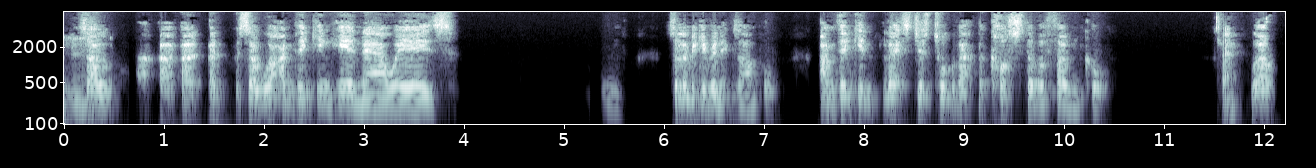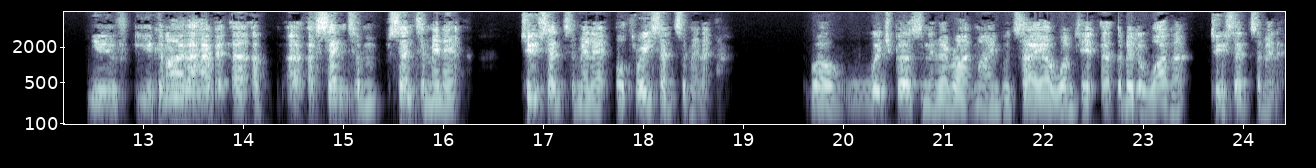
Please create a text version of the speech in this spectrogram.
Mm-hmm. So, uh, uh, uh, so what I'm thinking here now is, so let me give you an example. I'm thinking, let's just talk about the cost of a phone call. Okay. Well, you've you can either have it a, a, a cent a, cent a minute, two cents a minute, or three cents a minute. Well, which person in their right mind would say, "I want it at the middle one at two cents a minute"?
